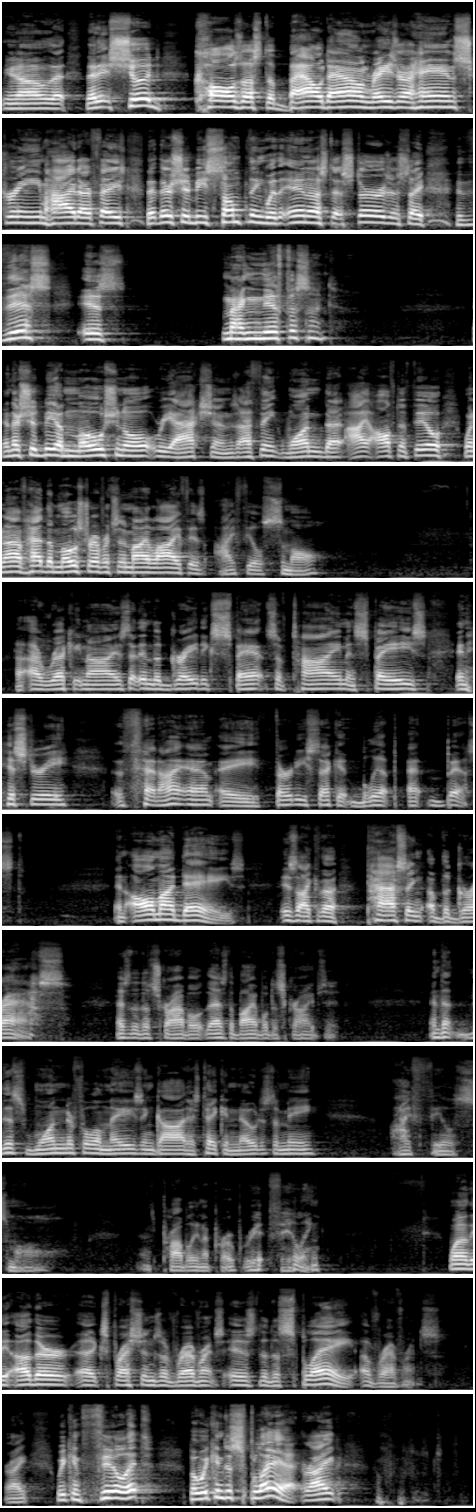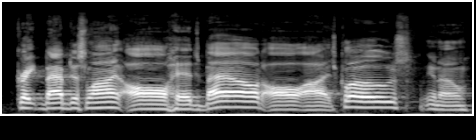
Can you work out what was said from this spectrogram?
You know, that, that it should cause us to bow down, raise our hands, scream, hide our face, that there should be something within us that stirs and say, This is magnificent. And there should be emotional reactions. I think one that I often feel when I've had the most reverence in my life is I feel small. I recognize that in the great expanse of time and space and history, that I am a 30 second blip at best. And all my days is like the passing of the grass, as the, as the Bible describes it. And that this wonderful, amazing God has taken notice of me, I feel small. That's probably an appropriate feeling. One of the other uh, expressions of reverence is the display of reverence, right? We can feel it, but we can display it, right? Great Baptist line all heads bowed, all eyes closed, you know.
